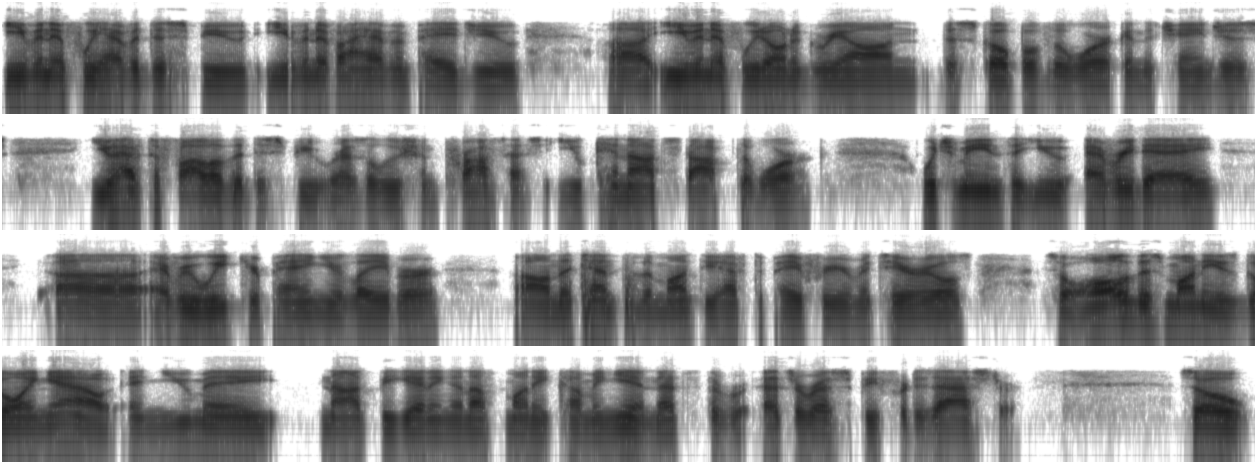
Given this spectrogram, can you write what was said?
even if we have a dispute, even if I haven't paid you, uh, even if we don't agree on the scope of the work and the changes, you have to follow the dispute resolution process. You cannot stop the work, which means that you every day, uh, every week, you're paying your labor. On the 10th of the month, you have to pay for your materials. So all of this money is going out, and you may not be getting enough money coming in. That's the that's a recipe for disaster. So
